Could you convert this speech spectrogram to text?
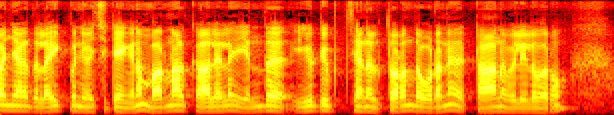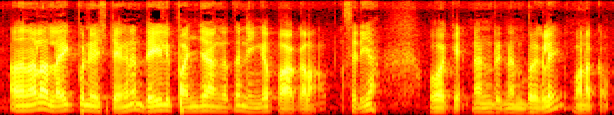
பஞ்சாங்கத்தை லைக் பண்ணி வச்சுட்டிங்கன்னா மறுநாள் காலையில் எந்த யூடியூப் சேனல் திறந்த உடனே டான வெளியில் வரும். அதனால் லைக் பண்ணி வச்சுட்டிங்கன்னா டெய்லி பஞ்சாங்கத்தை நீங்கள் பார்க்கலாம். சரியா? ஓகே நன்றி நண்பர்களே வணக்கம்.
